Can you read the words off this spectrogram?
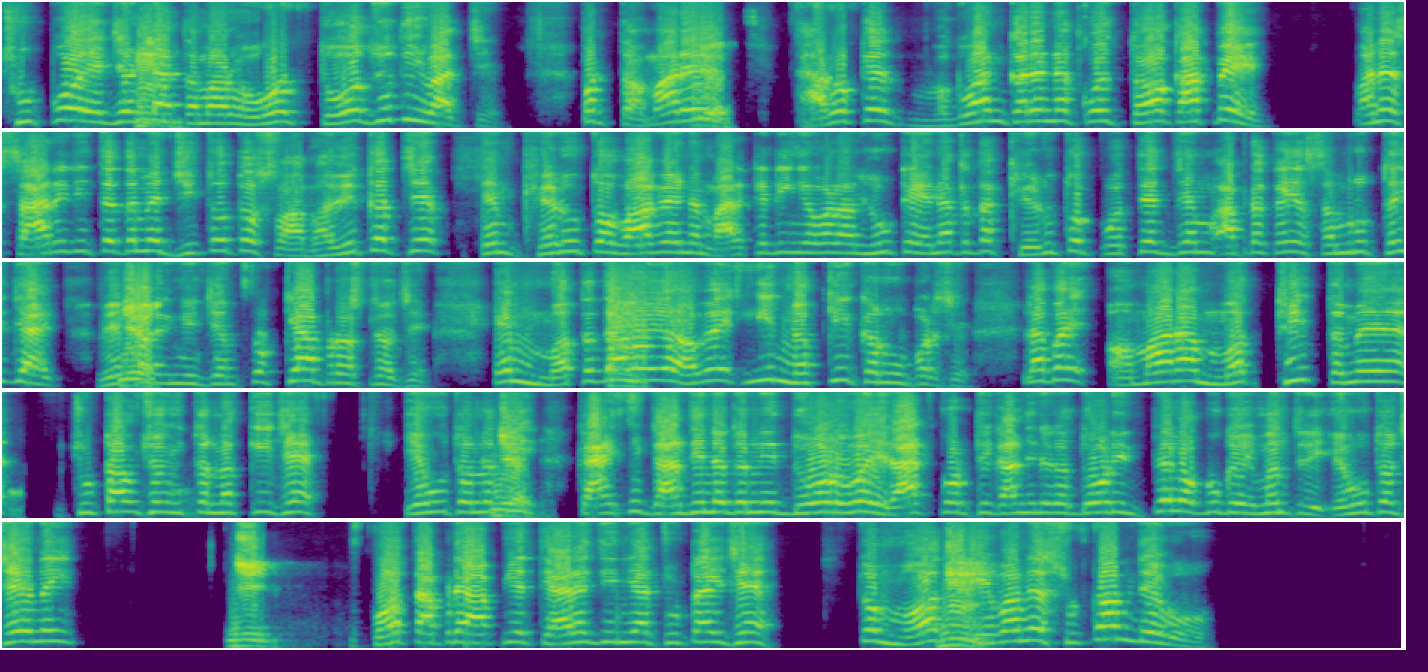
છુપો એજન્ડા તમારો હોય તો જુદી વાત છે. પણ તમારે ધારો કે ભગવાન કરે ને કોઈ તક આપે અને સારી રીતે તમે જીતો તો સ્વાભાવિક જ છે. જેમ ખેડૂતો વાવે અને માર્કેટિંગ વાળા લૂંટે એના કરતા ખેડૂતો પોતે જ જેમ આપણે કહીએ સમૃદ્ધ થઈ જાય વેપારીની જેમ. તો ક્યાં પ્રશ્ન છે? એમ મતદારોએ હવે એ નક્કી કરવું પડશે. એટલે ભાઈ અમારા મતથી તમે ચૂંટાવ છો એ તો નક્કી છે. એવું તો નથી Yeah. કે અહીંથી ગાંધીનગરની દોડ હોય રાજકોટથી ગાંધીનગર દોડીને પેલો પુગે મંત્રી. એવું તો છે નહીં? મત આપણે આપીએ ત્યારે જ ત્યાં ચૂંટાય છે. તો મત. એવાને શું કામ દેવો?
